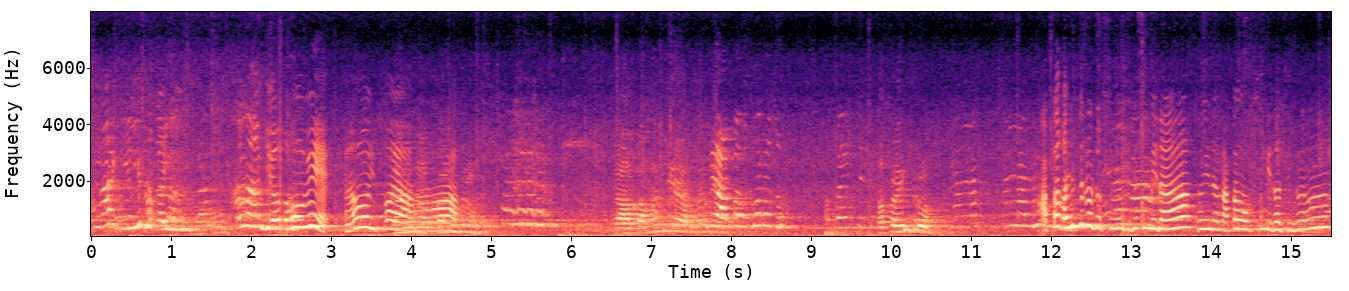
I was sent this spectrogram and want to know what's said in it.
엄마 유리사가 엄마 귀여워. 어, 위. 아. 야, 아빠 한 개야. 우리 아빠도 끌어줘. 아빠 힘들. 개. 아빠 힘들어. 아빠가 힘들어졌으면 좋겠습니다. 저희는 아빠가 없습니다, 지금.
